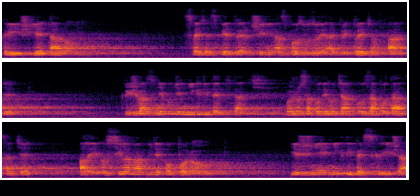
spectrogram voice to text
kríž je darom. Svetec Pietrelčiny nás pozvuzuje aj pri treťom páde. Kríž vás nebude nikdy deptať, možno sa pod jeho ťarkou zapotácate, ale jeho sila vám bude oporou. Ježiš nie je nikdy bez kríža,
